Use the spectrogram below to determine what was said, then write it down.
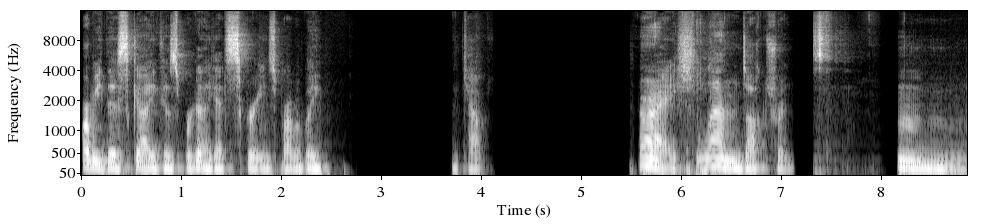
Probably this guy because we're going to get screens probably. Cap. All right, land doctrines. Hmm.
